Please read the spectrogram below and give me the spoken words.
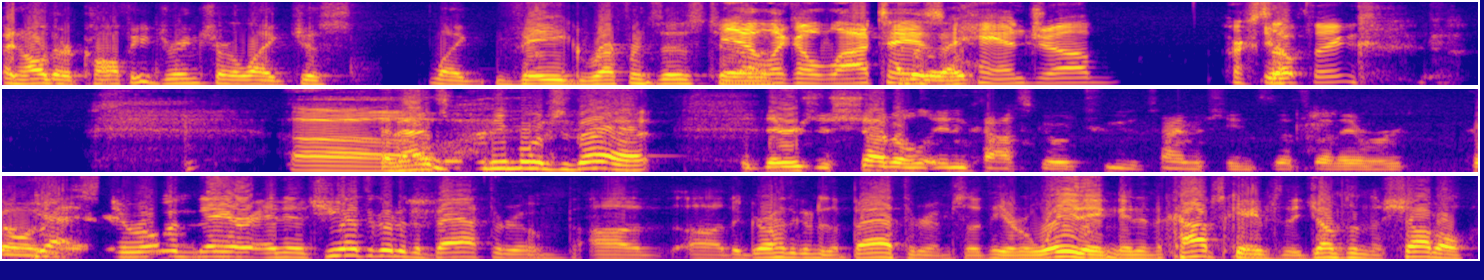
and all their coffee drinks are like just like vague references to yeah, like a latte is a Otherwise- hand job or something. Uh, and that's pretty much that. But there's a shuttle in Costco to the time machine, so that's why they were going Yes, they were all there, and then she had to go to the bathroom. Uh, uh, the girl had to go to the bathroom, so they were waiting, and then the cops came, so they jumped in the shuttle.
